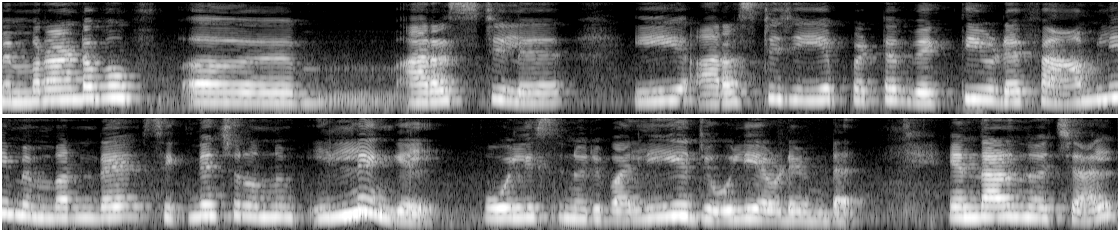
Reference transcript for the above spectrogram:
മെമ്മറാണ്ടം ഓഫ് അറസ്റ്റിൽ ഈ അറസ്റ്റ് ചെയ്യപ്പെട്ട വ്യക്തിയുടെ ഫാമിലി മെമ്പറിന്റെ സിഗ്നേച്ചറൊന്നും ഇല്ലെങ്കിൽ പോലീസിനൊരു വലിയ ജോലി അവിടെ ഉണ്ട് എന്താണെന്ന് വെച്ചാൽ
